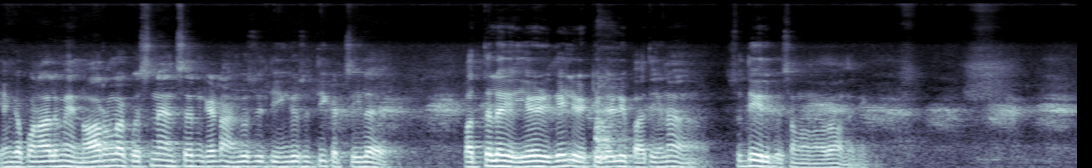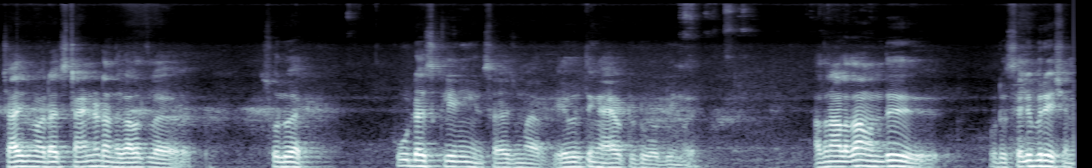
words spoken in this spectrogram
எங்கே போனாலுமே நார்மலாக கொஸ்டின் ஆன்சர்னு கேட்டால் அங்கே சுற்றி இங்கே சுற்றி கட்சியில் பத்தில் ஏழு கேள்வி எட்டு கேள்வி பார்த்தீங்கன்னா சுத்திகரிப்பு சமமாக தான் வந்து நிற்கும் சார்ஜி ஸ்டாண்டர்ட் அந்த காலத்தில் சொல்லுவார் who does cleaning in Sahaj Marg everything I have to do அப்படின்னு அதனால தான் வந்து ஒரு செலிப்ரேஷன்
